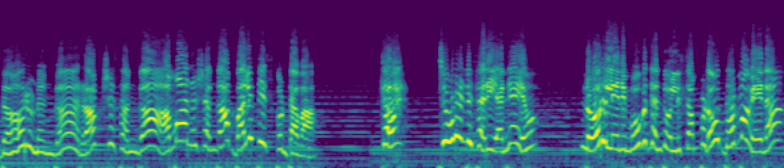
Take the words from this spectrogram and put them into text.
దారుణంగా రాక్షసంగా అమానుషంగా బలి తీసుకుంటావా? సార్ చూడండి సరి అన్యాయం. నోరు లేని మూగ జంతువుల్ని చంపడం ధర్మమేనా?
